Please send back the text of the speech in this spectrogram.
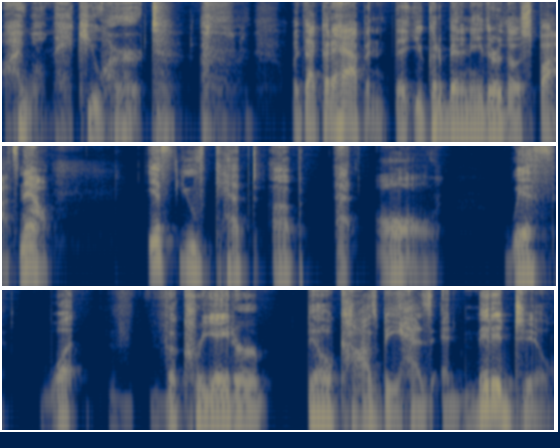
I will make you hurt. like that could have happened, that you could have been in either of those spots. Now, if you've kept up at all with what the creator Bill Cosby has admitted to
